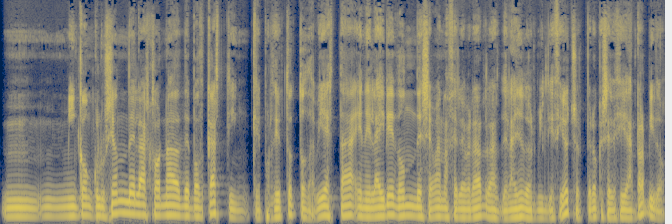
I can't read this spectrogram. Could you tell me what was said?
Mm, mi conclusión de las jornadas de podcasting, que por cierto todavía está en el aire donde se van a celebrar las del año 2018, espero que se decidan rápido.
